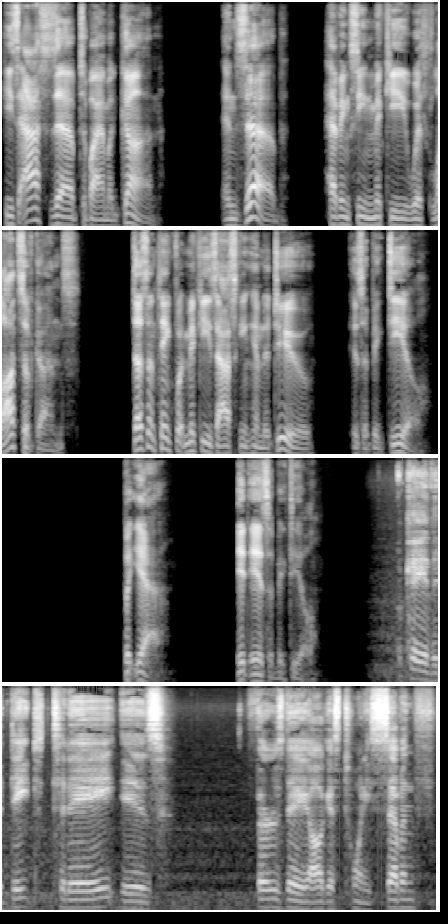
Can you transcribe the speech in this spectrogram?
He's asked Zebb to buy him a gun, and Zebb, having seen Mickey with lots of guns, doesn't think what Mickey's asking him to do is a big deal. But yeah, it is a big deal. Okay, the date today is Thursday, August 27th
